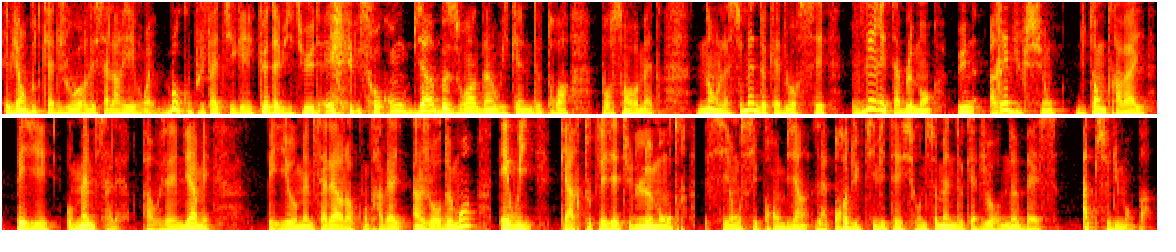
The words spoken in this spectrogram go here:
eh bien, au bout de 4 jours, les salariés vont être beaucoup plus fatigués que d'habitude et ils auront bien besoin d'un week-end de 3 pour s'en remettre. Non, la semaine de 4 jours, c'est véritablement une réduction du temps de travail payé au même salaire. Alors vous allez me dire, mais payé au même salaire alors qu'on travaille un jour de moins? Eh oui, car toutes les études le montrent, si on s'y prend bien, la productivité sur une semaine de 4 jours ne baisse Absolument pas.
